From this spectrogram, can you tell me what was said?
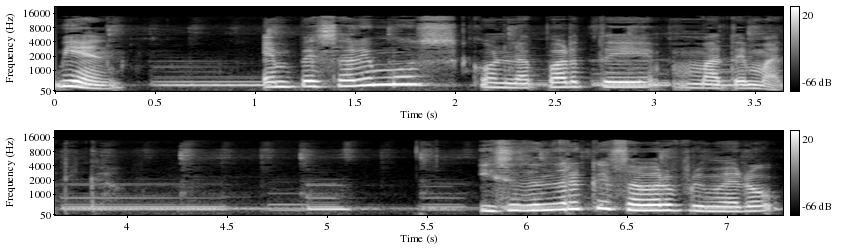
Bien, empezaremos con la parte matemática. Y se tendrá que saber primero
